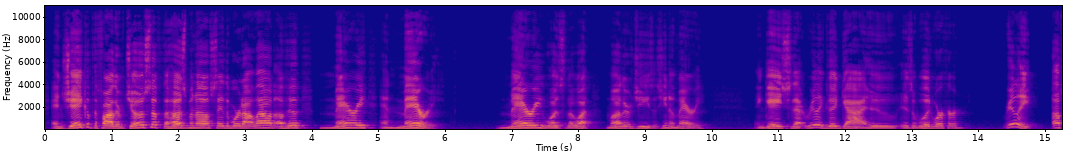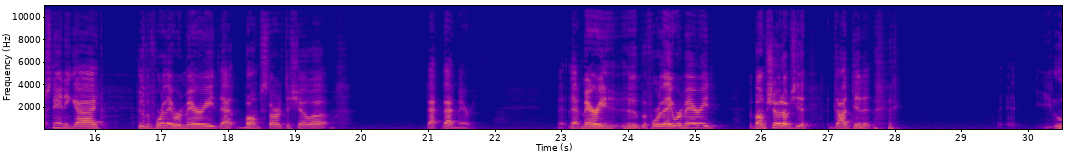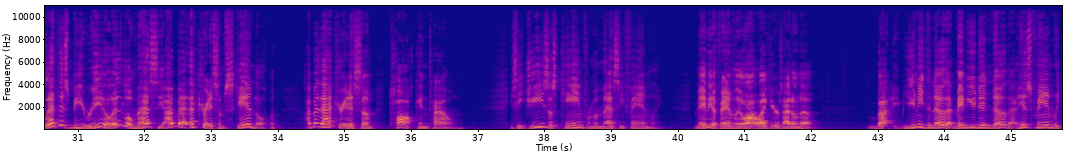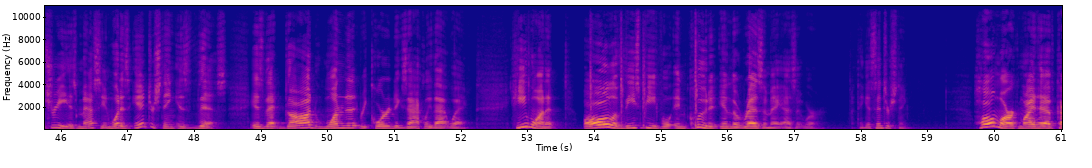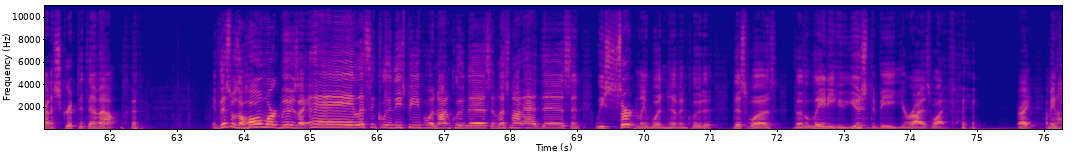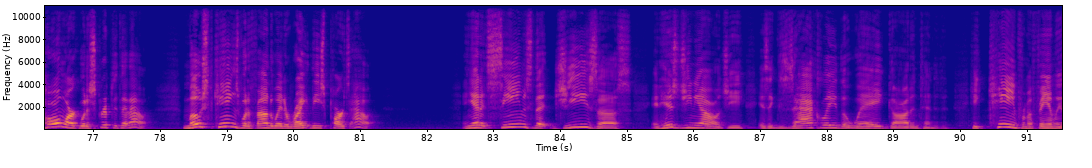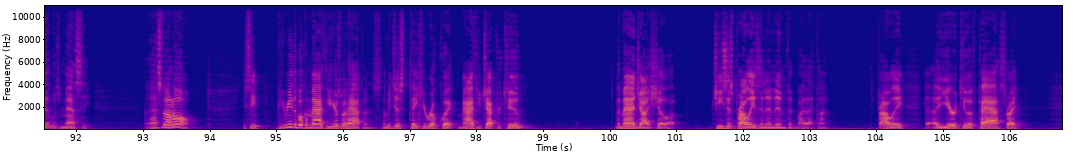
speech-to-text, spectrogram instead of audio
And Jacob, the father of Joseph, the husband of, say the word out loud, of who? Mary and Mary. Mary was the what? Mother of Jesus. You know Mary. Engaged to that really good guy who is a woodworker. Really upstanding guy who before they were married, that bump started to show up. That that Mary. That, that Mary who before they were married, the bump showed up. She said, "God did it." Let this be real. It's a little messy. I bet that created some scandal. I bet that created some talk in town. You see, Jesus came from a messy family. Maybe a family a lot like yours. I don't know. But you need to know that. Maybe you didn't know that. His family tree is messy. And what is interesting is this is that God wanted it recorded exactly that way. He wanted all of these people included in the resume, as it were. I think it's interesting. Hallmark might have kind of scripted them out. if this was a Hallmark movie, it's like, hey, let's include these people and not include this, and let's not add this, and we certainly wouldn't have included. This was the lady who used to be Uriah's wife. right? I mean, Hallmark would have scripted that out. Most kings would have found a way to write these parts out. And yet it seems that Jesus and his genealogy is exactly the way God intended it. He came from a family that was messy. That's not all. You see, if you read the book of Matthew, here's what happens. Let me just take you real quick. Matthew chapter 2, the Magi show up. Jesus probably isn't an infant by that time. Probably a year or two have passed, right?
